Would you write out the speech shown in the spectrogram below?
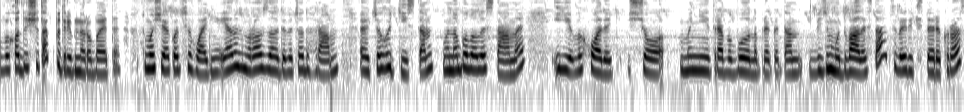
виходить, що так потрібно робити. Тому що як от сьогодні я розморозила 900 грам е, цього тіста, воно було листами, і виходить, що мені треба було, наприклад, там візьму два листа, це вийде чотири круасани,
